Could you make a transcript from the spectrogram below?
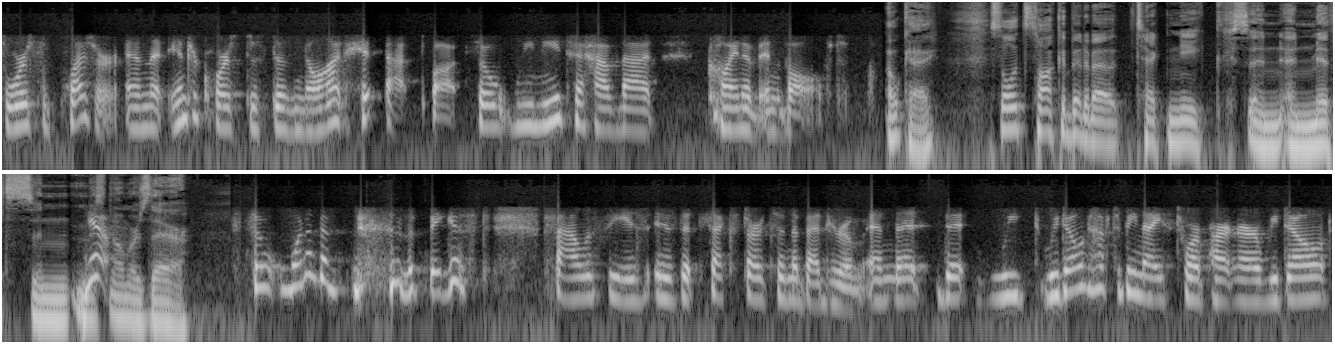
source of pleasure, and that intercourse just does not hit that spot. So we need to have that kind of involved. Okay. So let's talk a bit about techniques and, and myths and Yeah. misnomers there. So one of the the biggest fallacies is that sex starts in the bedroom, and that that we we don't have to be nice to our partner. We don't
